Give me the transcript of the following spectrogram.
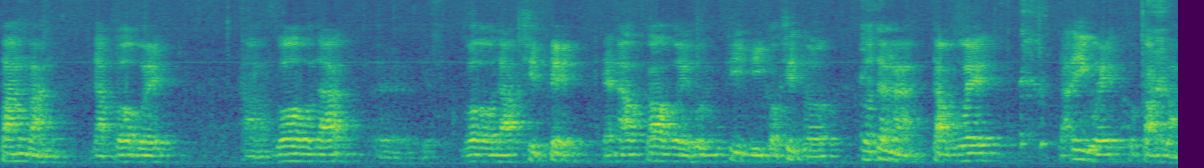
帮忙六个月，啊，五六呃五六七八，然后九月份去美国佚佗，搁转来十月十一月去帮忙，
